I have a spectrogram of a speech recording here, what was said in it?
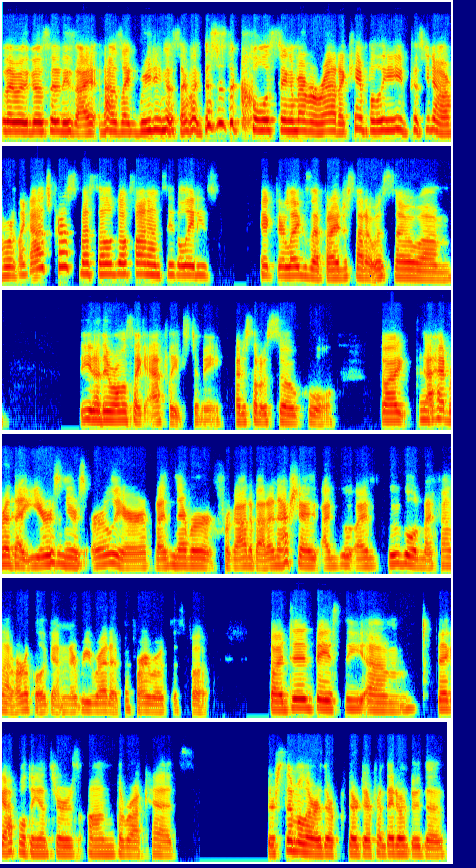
they would go sit these and I was like reading this I'm like this is the coolest thing I've ever read I can't believe because you know everyone's like oh it's Christmas they'll go fun and see the ladies kick their legs up but I just thought it was so um you know, they were almost like athletes to me. I just thought it was so cool. So I, I had read that years and years earlier, but I never forgot about it. And actually, I, I, I Googled and I found that article again and I reread it before I wrote this book. So I did base the um, Big Apple dancers on the Rockettes. They're similar. They're they're different. They don't do the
